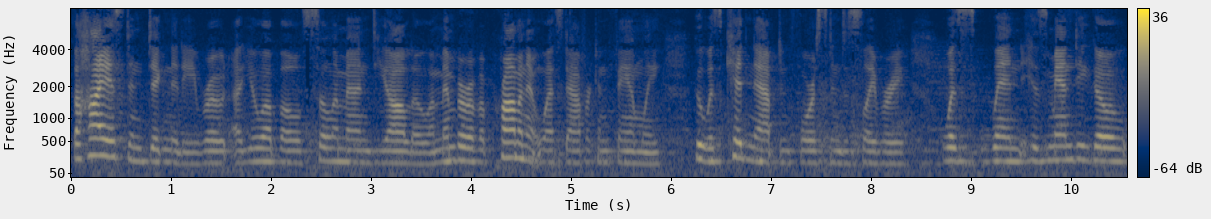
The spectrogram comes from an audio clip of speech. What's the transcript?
The highest indignity, wrote Ayuba Suleiman Diallo, a member of a prominent West African family who was kidnapped and forced into slavery, was when his Mandingo,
